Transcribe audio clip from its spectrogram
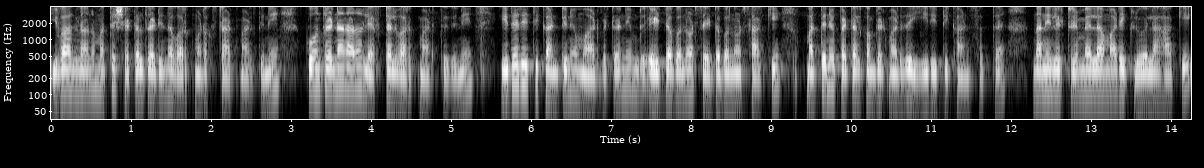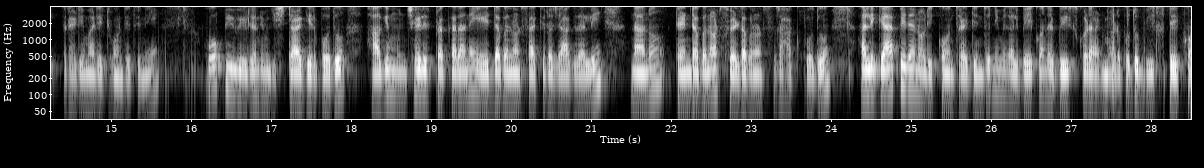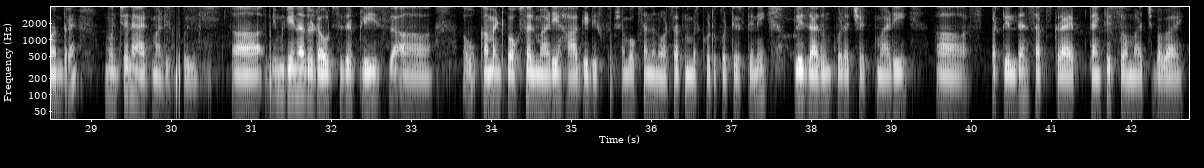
ಇವಾಗ ನಾನು ಮತ್ತೆ ಶಟಲ್ ಥ್ರೆಡ್ಡಿಂದ ವರ್ಕ್ ಮಾಡೋಕ್ಕೆ ಸ್ಟಾರ್ಟ್ ಮಾಡ್ತೀನಿ. ಕೋನ್ ಥ್ರೆಡ್ನ ನಾನು ಲೆಫ್ಟಲ್ಲಿ ವರ್ಕ್ ಮಾಡ್ತಿದ್ದೀನಿ. ಇದೇ ರೀತಿ ಕಂಟಿನ್ಯೂ ಮಾಡಿಬಿಟ್ರೆ ನಿಮ್ಮದು eight double knots, eight double knots ಹಾಕಿ ಮತ್ತೆ ನೀವು ಪೆಟಲ್ ಕಂಪ್ಲೀಟ್ ಮಾಡಿದರೆ ಈ ರೀತಿ ಕಾಣಿಸುತ್ತೆ. ನಾನಿಲ್ಲಿ ಟ್ರಿಮ್ ಎಲ್ಲ ಮಾಡಿ ಗ್ಲೂ ಎಲ್ಲ ಹಾಕಿ ರೆಡಿ ಮಾಡಿ ಇಟ್ಕೊಂಡಿದ್ದೀನಿ. ಹೋಪ್ ಈ ವಿಡಿಯೋ ನಿಮ್ಗೆ ಇಷ್ಟ ಆಗಿರ್ಬೋದು. ಹಾಗೆ ಮುಂಚೆ ಹೇಳಿದ ಪ್ರಕಾರನೇ ಏಯ್ಟ್ ಡಬಲ್ ನಾಟ್ಸ್ ಹಾಕಿರೋ ಜಾಗದಲ್ಲಿ ನಾನು ten double knots, twelve double knots ಹತ್ರ ಹಾಕ್ಬೋದು. ಅಲ್ಲಿ ಗ್ಯಾಪ್ ಇದೆ ನೋಡಿ ಕೋನ್ ಥ್ರೆಡ್ಡಿಂದು ನಿಮಗೆ ಅಲ್ಲಿ ಬೇಕು ಅಂದರೆ ಬೀಡ್ಸ್ ಕೂಡ ಆ್ಯಡ್ ಮಾಡ್ಬೋದು. ಬೀಡ್ಸ್ ಬೇಕು ಅಂದರೆ ಮುಂಚೆನೇ ಆ್ಯಡ್ ಮಾಡಿಟ್ಕೊಳ್ಳಿ ನಿಮಗೇನಾದರೂ ಡೌಟ್ಸ್ ಇದ್ದರೆ ಪ್ಲೀಸ್ ಕಮೆಂಟ್ ಬಾಕ್ಸಲ್ಲಿ ಮಾಡಿ. ಹಾಗೆ ಡಿಸ್ಕ್ರಿಪ್ಷನ್ ಬಾಕ್ಸಲ್ಲಿ ನಾನು ವಾಟ್ಸಪ್ ನಂಬರ್ ಕೂಡ ಕೊಟ್ಟಿರ್ತೀನಿ. ಪ್ಲೀಸ್ ಅದನ್ನು ಕೂಡ ಚೆಕ್ ಮಾಡಿ. Till then subscribe. Thank you so much. Bye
